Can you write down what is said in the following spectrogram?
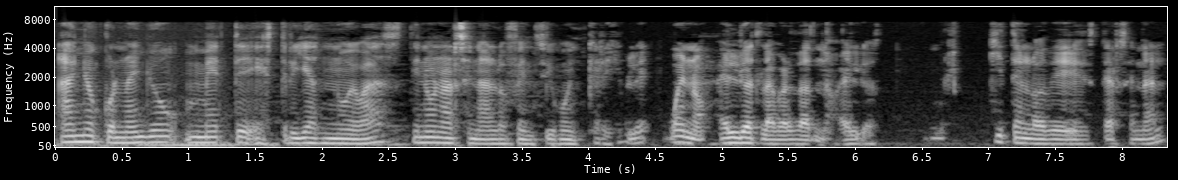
año con año mete estrellas nuevas. Tiene un arsenal ofensivo increíble. Bueno, Elliot la verdad no. Elliot, quítenlo de este arsenal.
